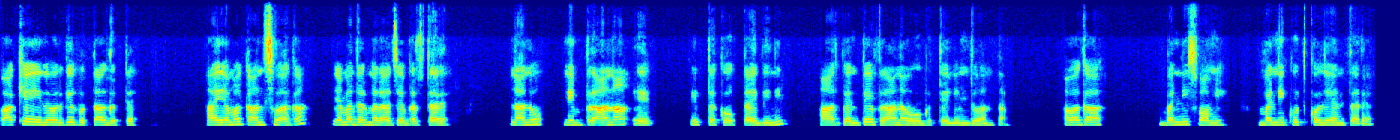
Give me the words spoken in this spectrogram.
ವಾಕ್ಯ ಇರೋರಿಗೆ ಗೊತ್ತಾಗುತ್ತೆ. ಆ ಯಮ ಕಾಣಿಸುವಾಗ ಯಮಧರ್ಮರಾಜ ಬರ್ತಾರೆ. ನಾನು ನಿಮ್ ಪ್ರಾಣ ಎ- ಎತ್ತಕ್ ಹೋಗ್ತಾ ಇದ್ದೀನಿ. ಆರ್ ಗಂಟೆ ಪ್ರಾಣ ಹೋಗುತ್ತೆ ನಿಮ್ದು ಅಂತ. ಅವಾಗ ಬನ್ನಿ ಸ್ವಾಮಿ, ಬನ್ನಿ ಕೂತ್ಕೊಳ್ಳಿ ಅಂತಾರೆ.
